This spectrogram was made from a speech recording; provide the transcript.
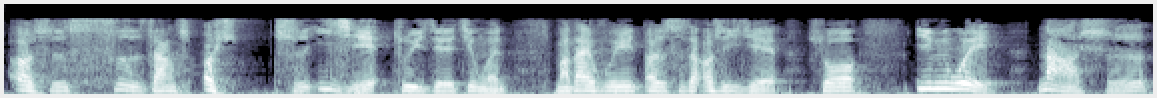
二十四章二十十一节，注意这些经文。马太福音二十四章二十一节说：“因为那时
